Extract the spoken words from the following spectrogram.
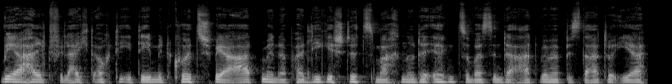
wäre halt vielleicht auch die Idee mit kurz schwer atmen, ein paar Liegestütz machen oder irgend sowas in der Art, wenn man bis dato eher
